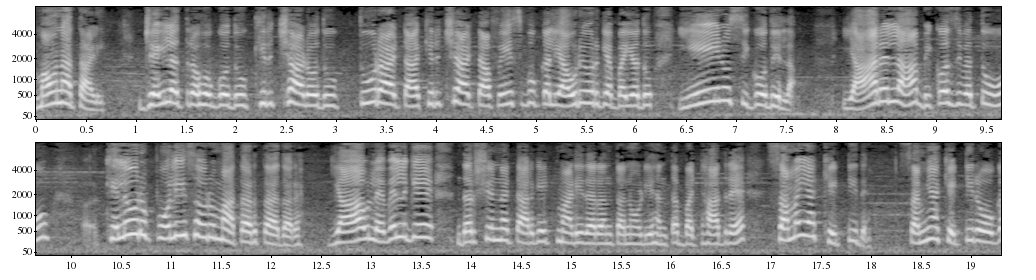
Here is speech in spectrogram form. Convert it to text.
ಮೌನ ತಾಳಿ, ಜೈಲ್ ಹತ್ರ ಹೋಗೋದು, ಕಿರ್ಚಾಡೋದು, ತೂರಾಟ, ಕಿರ್ಚಾಟ ಫೇಸ್ಬುಕ್ಕಲ್ಲಿ ಅವ್ರಿವ್ರಿಗೆ ಬೈಯೋದು ಏನೂ ಸಿಗೋದಿಲ್ಲ. ಯಾರೆಲ್ಲ ಬಿಕಾಸ್ ಇವತ್ತು, ಕೆಲವರು ಪೊಲೀಸವರು ಮಾತಾಡ್ತಾ ಇದ್ದಾರೆ. ಯಾವ ಲೆವೆಲ್ಗೆ ದರ್ಶನ್ನ ಟಾರ್ಗೆಟ್ ಮಾಡಿದಾರಂತ ನೋಡಿ ಅಂತ ಬಟ್ ಆದ್ರೆ ಸಮಯ ಕೆಟ್ಟಿದೆ. ಸಮಯ ಕೆಟ್ಟಿರೋಗ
